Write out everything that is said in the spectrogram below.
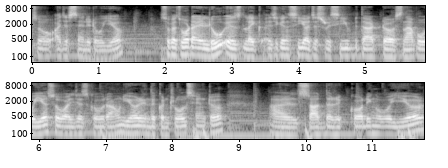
So I just send it over here. So guys what I'll do is like as you can see I just received that uh, snap over here. So I'll just go down here in the control center. I'll start the recording over here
